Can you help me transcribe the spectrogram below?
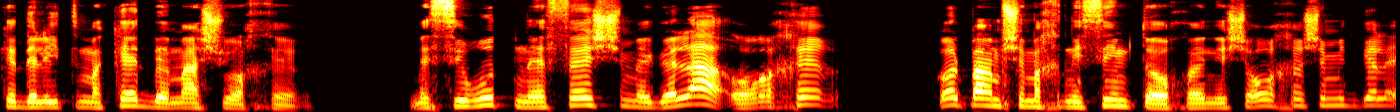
כדי להתמקד במשהו אחר. מסירות נפש מגלה אור אחר. כל פעם שמכניסים תוכן יש אור אחר שמתגלה.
